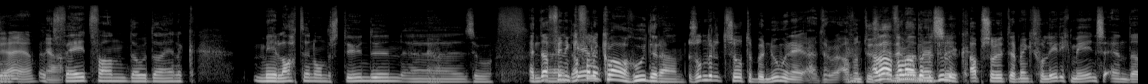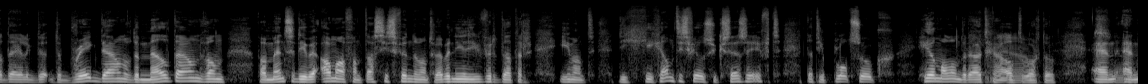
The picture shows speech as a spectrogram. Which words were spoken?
ja, ja. het Ja. feit van dat we dat eigenlijk mee lachten, ondersteunden. eh, zo. En dat Eh, vind ik dat vond ik wel goed eraan. Zonder het zo te benoemen, hè, af en toe Ah, er voilà, wel dat mensen... bedoel ik. Absoluut, daar ben ik het volledig mee eens. En dat eigenlijk de, de breakdown of de meltdown van, van mensen die wij allemaal fantastisch vinden, want we hebben niet liever dat er iemand die gigantisch veel succes heeft, dat die plots ook helemaal onderuit gehaald Ja. wordt. Ook. En, en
